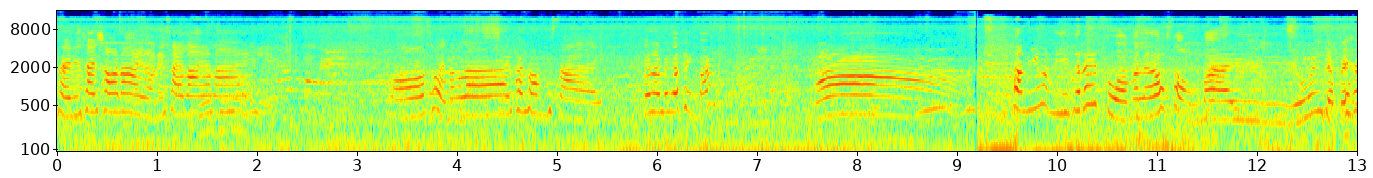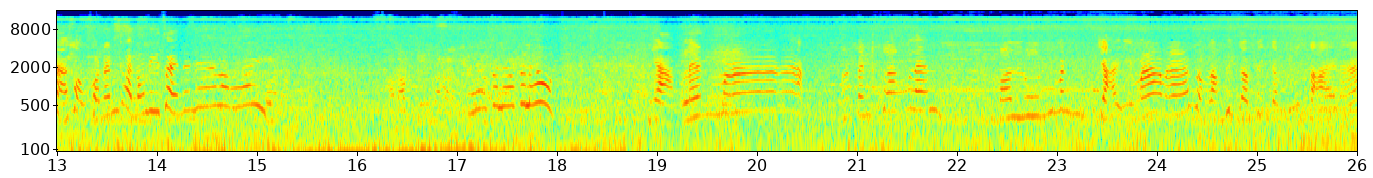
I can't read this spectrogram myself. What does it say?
ไหนดีไซน์โชว์หน่อยอะดีไซน์ลายอะไรอ๋อสวยจังเลยพันมดีไซน์พนมเป็นกระถิ่งปะว้าวตอนนี้แบบนี้ก็ได้ตั๋วมาแล้วสองใบอุ้ยเดี๋ยวไปหาสองคนนั้นก่อนต้องดีใจแน่ๆเลยไปเร็วไปเร็วไปเร็วอยากเล่นมาก มันเป็นเครื่องเล่นบอลลูนที่มันใหญ่มากนะสำหรับพี่กราฟิกกับดีไซน์นะ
